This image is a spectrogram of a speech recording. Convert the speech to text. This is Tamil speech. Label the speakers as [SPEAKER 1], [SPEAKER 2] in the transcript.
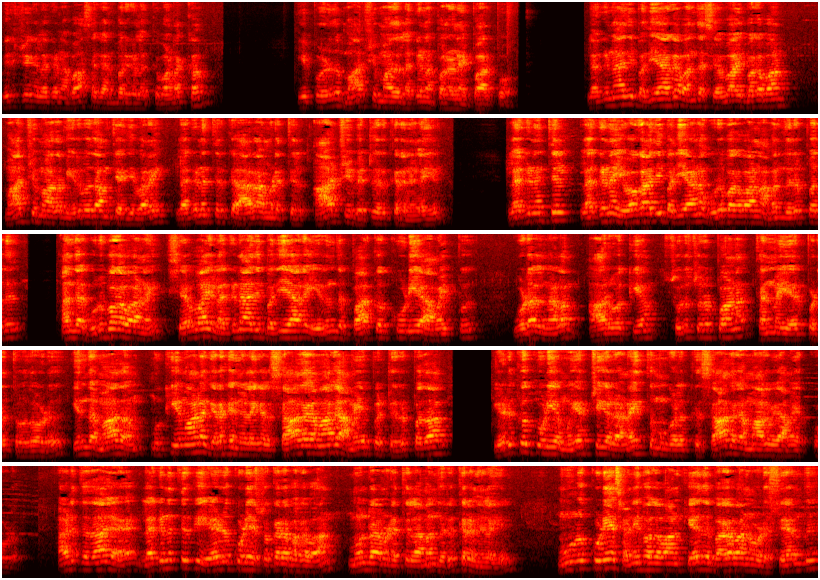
[SPEAKER 1] விருச்சிக லக்ன வாசக அன்பர்களுக்கு வணக்கம். இப்பொழுது மார்ச் மாத லக்ன பலனை பார்ப்போம். லக்னாதிபதியாக வந்த செவ்வாய் பகவான் மார்ச் மாதம் இருபதாம் தேதி வரை லக்னத்திற்கு ஆறாம் இடத்தில் ஆட்சி பெற்றிருக்கிற நிலையில் லக்னத்தில் லக்ன யோகாதிபதியான குரு பகவான் அமர்ந்திருப்பது அந்த குரு பகவானை செவ்வாய் லக்னாதிபதியாக இருந்து பார்க்கக்கூடிய அமைப்பு உடல் நலம் ஆரோக்கியம் சுறுசுறுப்பான தன்மை ஏற்படுத்துவதோடு இந்த மாதம் முக்கியமான கிரக நிலைகள் சாதகமாக அமையப்பட்டு இருப்பதால் எடுக்கக்கூடிய முயற்சிகள் அனைத்தும் உங்களுக்கு சாதகமாகவே அமையக்கூடும். அடுத்ததாக லக்னத்திற்கு ஏழு கூடிய சுக்கர பகவான் மூன்றாம் இடத்தில் அமர்ந்து இருக்கிற நிலையில் மூணு கூடிய சனி பகவான் கேது பகவானோடு சேர்ந்து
